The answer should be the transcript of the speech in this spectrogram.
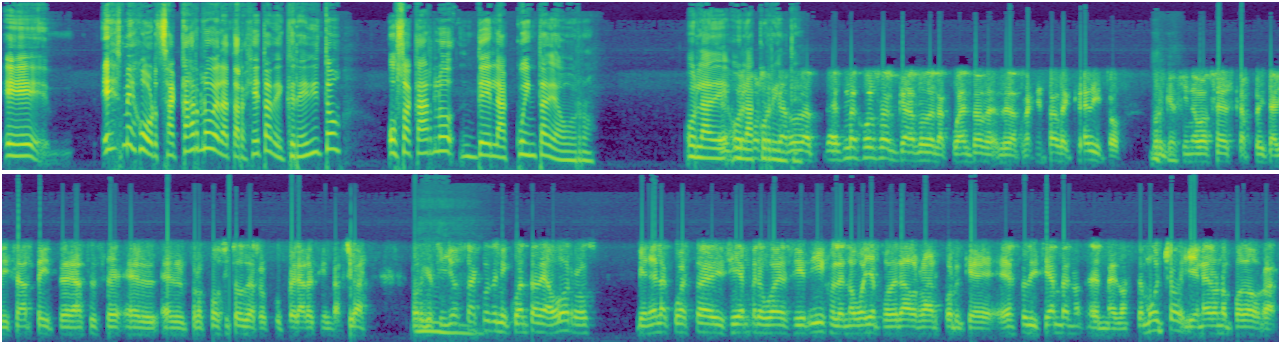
eh, ¿es mejor sacarlo de la tarjeta de crédito o sacarlo de la cuenta de ahorro? O la de o la corriente. de- es mejor sacarlo de la cuenta de, de la tarjeta de crédito, porque si no vas a descapitalizarte y te haces el, el propósito de recuperar esa inversión. Porque si Mm. yo saco de mi cuenta de ahorros, viene la cuesta de diciembre, voy a decir, híjole, no voy a poder ahorrar porque este diciembre no- eh, me gasté mucho y enero no puedo ahorrar.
